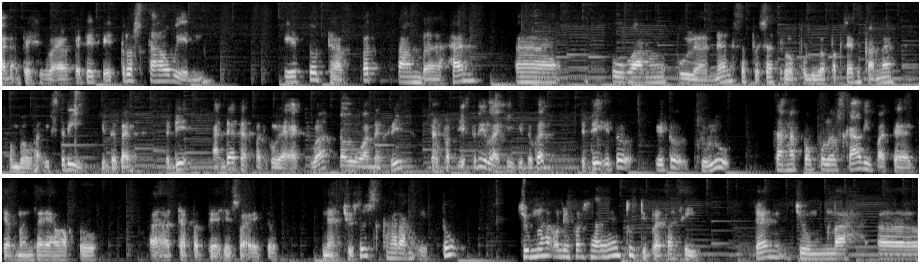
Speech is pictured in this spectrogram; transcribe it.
anak beasiswa LPDP terus kawin itu dapat tambahan eh, uang bulanan sebesar 22% karena membawa istri gitu kan. Jadi Anda dapat kuliah S2 ke luar negeri, dapat istri lagi gitu kan. Jadi itu itu dulu sangat populer sekali pada zaman saya waktu eh, dapat beasiswa itu. Nah, justru sekarang itu jumlah universitasnya itu dibatasi. Dan jumlah eh,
